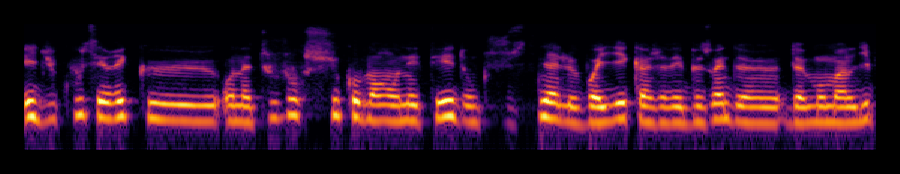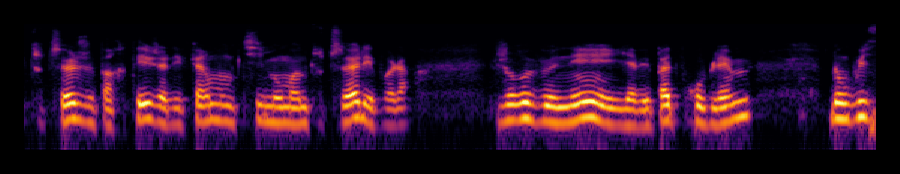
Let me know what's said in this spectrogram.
Et du coup, c'est vrai qu'on a toujours su comment on était. Donc, Justine, elle le voyait quand j'avais besoin d'un moment libre toute seule. Je partais, j'allais faire mon petit moment toute seule et voilà. Je revenais et il n'y avait pas de problème. Donc, oui,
